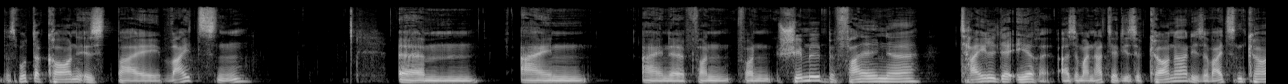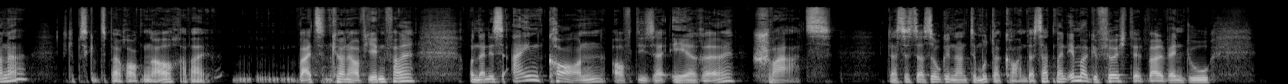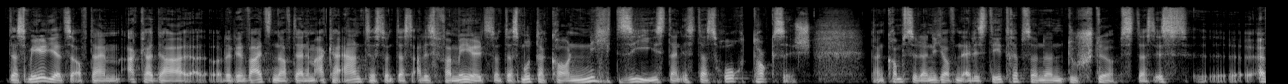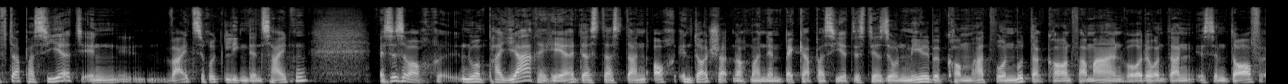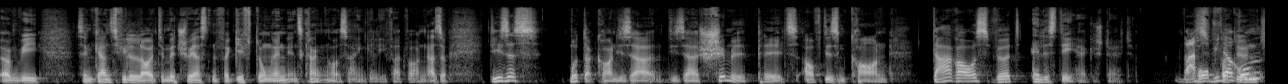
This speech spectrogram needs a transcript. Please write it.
Das Mutterkorn ist bei Weizen ähm, ein, eine von, von Schimmel befallene Teil der Ähre. Also man hat ja diese Körner, diese Weizenkörner. Ich glaube, es gibt es bei Roggen auch, aber Weizenkörner auf jeden Fall. Und dann ist ein Korn auf dieser Ähre schwarz. Das ist das sogenannte Mutterkorn. Das hat man immer gefürchtet, weil wenn du das Mehl jetzt auf deinem Acker da oder den Weizen auf deinem Acker erntest und das alles vermehlst und das Mutterkorn nicht siehst, dann ist das hochtoxisch. Dann kommst du da nicht auf einen LSD-Trip, sondern du stirbst. Das ist äh, öfter passiert in weit zurückliegenden Zeiten. Es ist aber auch nur ein paar Jahre her, dass das dann auch in Deutschland nochmal einem Bäcker passiert ist, der so ein Mehl bekommen hat, wo ein Mutterkorn vermahlen wurde. Und dann ist im Dorf irgendwie, sind ganz viele Leute mit schwersten Vergiftungen ins Krankenhaus eingeliefert worden. Also dieses Mutterkorn, dieser, dieser Schimmelpilz auf diesem Korn, daraus wird LSD hergestellt. was wiederum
